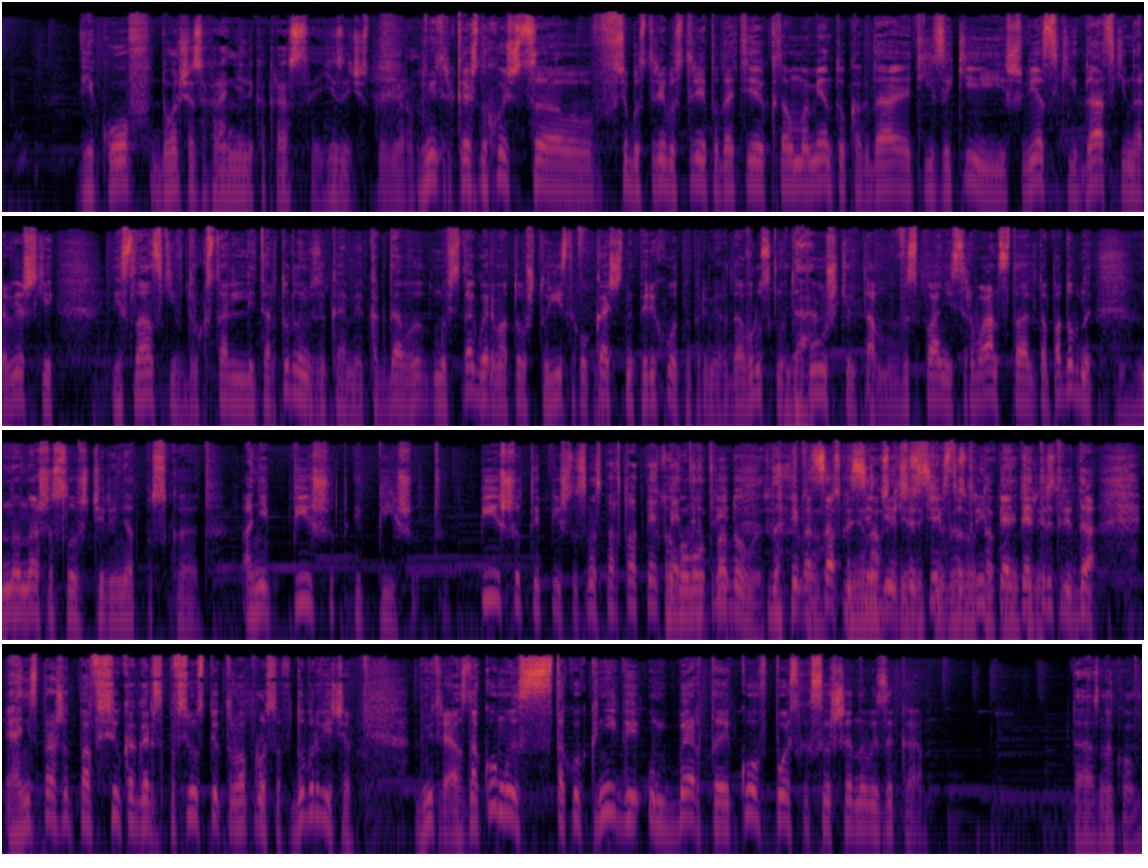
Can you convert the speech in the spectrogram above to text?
веков дольше сохранили как раз языческую веру. Дмитрий, конечно, хочется все быстрее и быстрее подойти к тому моменту, когда эти языки, и шведский, и датский, и норвежский, и исландский, вдруг стали литературными языками. Когда мы всегда говорим о том, что есть такой качественный переход, например, да, в русском это Да. Пушкин, там, в Испании Сервант стали и тому подобное, но наши слушатели не отпускают. Они пишут и пишут. Пишут и пишут. СМС-портал Кто бы 5533. мог подумать, Да, и WhatsApp плюс скандинавские 7967 языки вызовут 103 такой 5533. Да. И они спрашивают по всему, как говорится, по всему спектру вопросов. Добрый вечер. Дмитрий, а знакомы с такой книгой Умберто Эко «В поисках совершенного языка»? Да, знаком.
